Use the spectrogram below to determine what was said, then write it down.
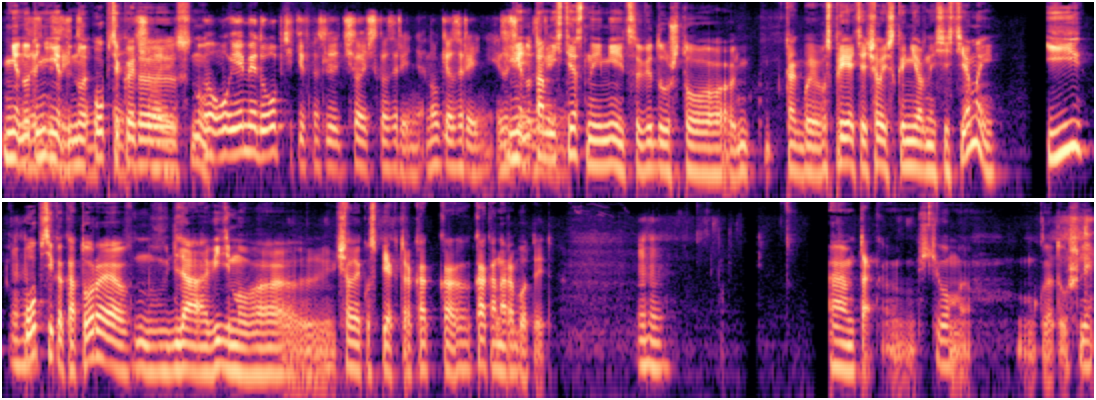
Не, ну это нет, ну, оптика это... Ну... ну, я имею в виду оптики, в смысле человеческого зрения, науки о зрении. Не, ну там, зрения. естественно, имеется в виду, что как бы восприятие человеческой нервной системой и угу. оптика, которая для видимого человеку спектра, как, как, как она работает. Угу. Эм, так, с чего мы куда-то ушли?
